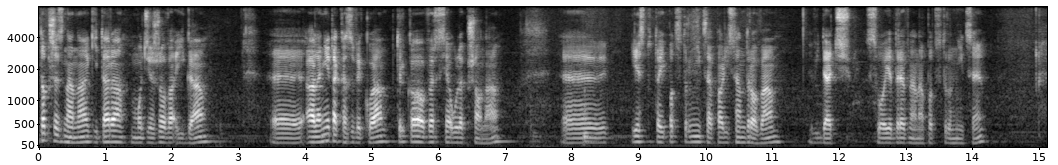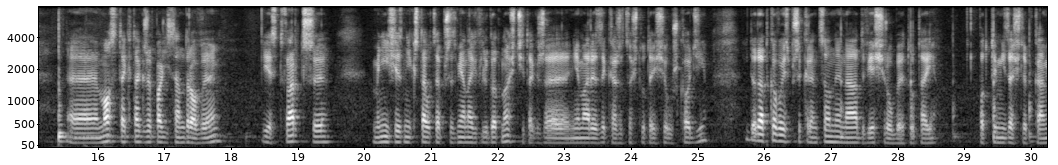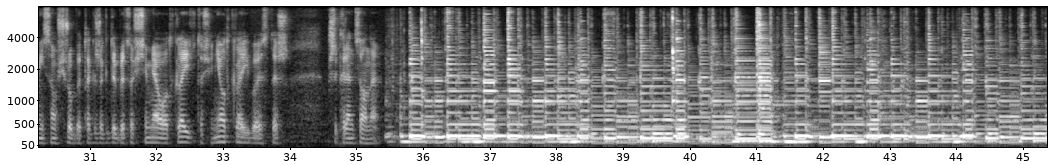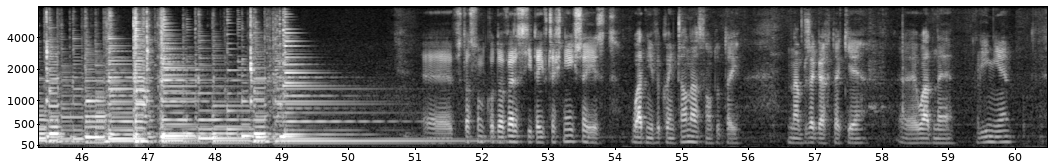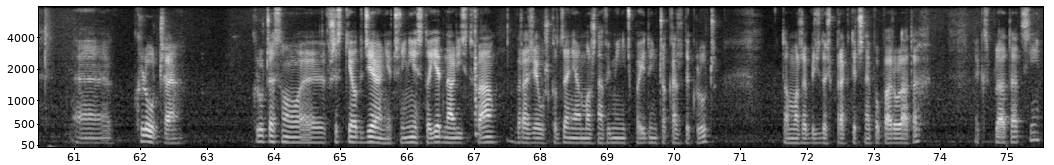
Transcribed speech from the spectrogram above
dobrze znana gitara młodzieżowa IGA, e, ale nie taka zwykła, tylko wersja ulepszona. E, Jest tutaj podstrunnica palisandrowa, widać słoje drewna na podstrunnicy. E, Mostek także palisandrowy, jest twardszy, mniej się zniekształca przy zmianach wilgotności, także nie ma ryzyka, że coś tutaj się uszkodzi. Dodatkowo jest przykręcony na dwie śruby. Tutaj pod tymi zaślepkami są śruby, także gdyby coś się miało odkleić, to się nie odklei, bo jest też przykręcone. E, W stosunku do wersji tej wcześniejszej jest ładnie wykończona. Są tutaj na brzegach takie ładne linie. E, klucze. Klucze są e, wszystkie oddzielnie, czyli nie jest to jedna listwa. W razie uszkodzenia można wymienić pojedynczo każdy klucz. To może być dość praktyczne po paru latach eksploatacji.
